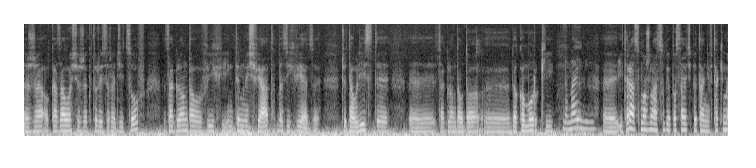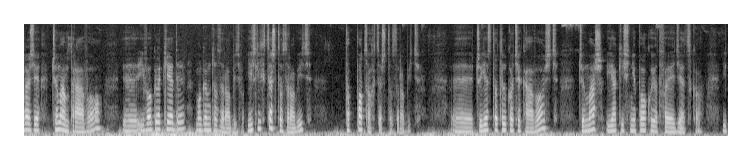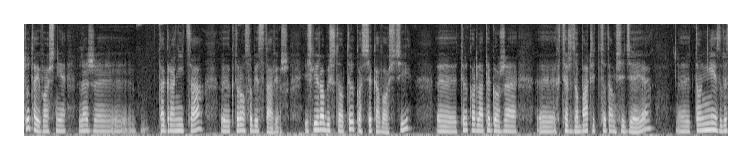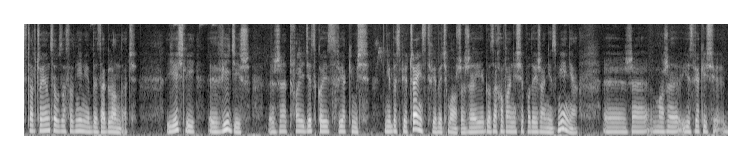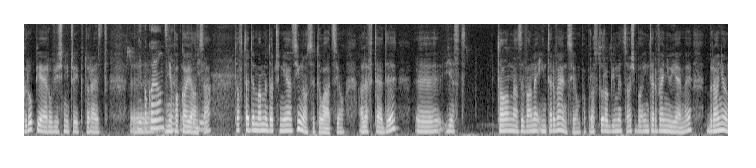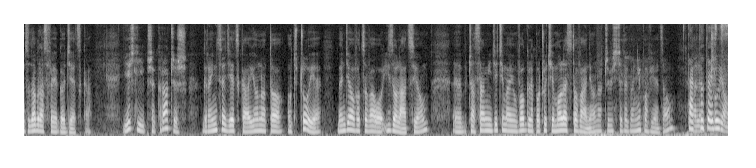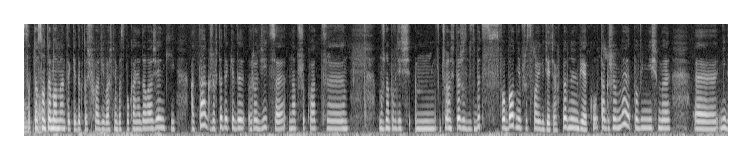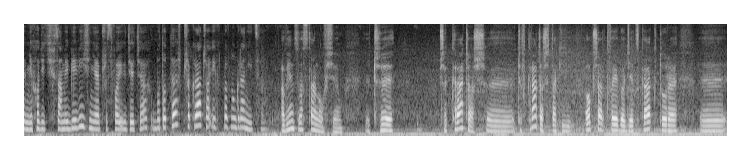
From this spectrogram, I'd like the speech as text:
że okazało się, że któryś z rodziców zaglądał w ich intymny świat bez ich wiedzy. Czytał listy, y, zaglądał do, do komórki. Do maili. I teraz można sobie postawić pytanie, w takim razie, czy mam prawo i w ogóle kiedy mogę to zrobić. Jeśli chcesz to zrobić, to po co chcesz to zrobić? Czy jest to tylko ciekawość, czy masz jakiś niepokój o Twoje dziecko? I tutaj właśnie leży ta granica, yy, którą sobie stawiasz. Jeśli robisz to tylko z ciekawości, tylko dlatego, że chcesz zobaczyć, co tam się dzieje, to nie jest wystarczające uzasadnienie, by zaglądać. Jeśli widzisz, że Twoje dziecko jest w jakimś niebezpieczeństwie być może, że jego zachowanie się podejrzanie zmienia, y, że może jest w jakiejś grupie rówieśniczej, która jest y, niepokojąca, to wtedy mamy do czynienia z inną sytuacją, ale wtedy jest to nazywane interwencją. Po prostu robimy coś, bo interweniujemy, broniąc dobra swojego dziecka. Jeśli przekroczysz granice dziecka i ono to odczuje, będzie owocowało izolacją. E, czasami dzieci mają w ogóle poczucie molestowania. One oczywiście tego nie powiedzą. Tak, ale to, to, jest, to. to są te momenty, kiedy ktoś wchodzi właśnie bez pukania do łazienki, a także wtedy, kiedy rodzice na przykład. Yy, można powiedzieć, um, czują się też zbyt swobodnie przy swoich dzieciach w pewnym wieku, także my powinniśmy, e, nie wiem, nie chodzić w samej bieliźnie przy swoich dzieciach, bo to też przekracza ich pewną granicę. A więc zastanów się, czy przekraczasz, e, czy wkraczasz w taki obszar Twojego dziecka, które e,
